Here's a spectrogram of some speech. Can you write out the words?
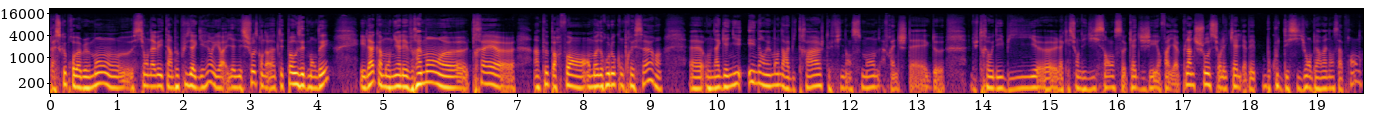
parce que probablement, euh, si on avait été un peu plus aguerri, il y, a, des choses qu'on n'aurait peut-être pas osé demander. Et là, comme on y allait vraiment euh, très, un peu parfois en, mode rouleau compresseur, on a gagné énormément d'arbitrages, de financement, de la French Tech, du très haut débit, la question des licences 4G. Enfin, il y a plein de choses sur lesquelles il y avait beaucoup de décisions en permanence à prendre.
